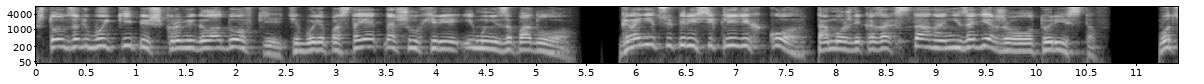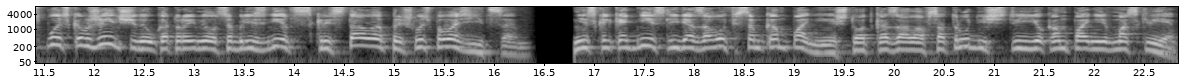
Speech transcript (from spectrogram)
что он за любой кипиш, кроме голодовки, тем более постоять на шухере ему не западло. Границу пересекли легко, таможня Казахстана не задерживала туристов. Вот с поиском женщины, у которой имелся близнец с кристалла, пришлось повозиться. Несколько дней следя за офисом компании, что отказала в сотрудничестве ее компании в Москве.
